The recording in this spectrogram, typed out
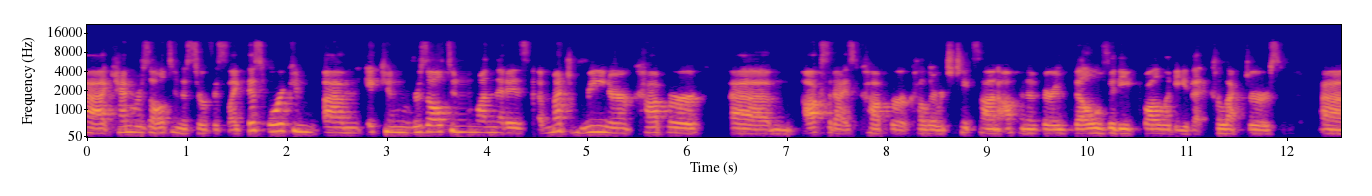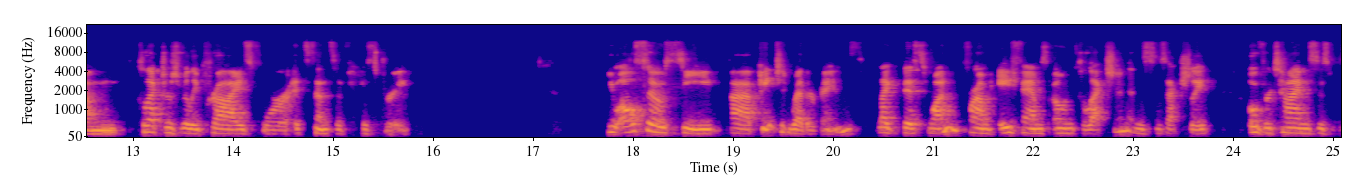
uh, can result in a surface like this, or it can, um, it can result in one that is a much greener copper, um, oxidized copper color, which takes on often a very velvety quality that collectors, um, collectors really prize for its sense of history. You also see uh, painted weather vanes like this one from AFAM's own collection. And this is actually over time, this, is,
